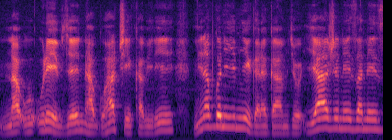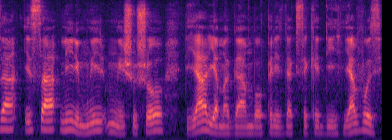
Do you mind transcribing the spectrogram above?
na urebye ntabwo haciye kabiri ni nabwo n'iyi myigaragambyo yaje neza neza isa n'iri mu ishusho ry'ariya magambo perezida Kisekedi yavuze.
